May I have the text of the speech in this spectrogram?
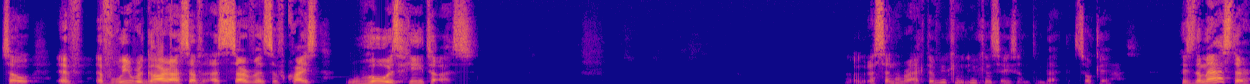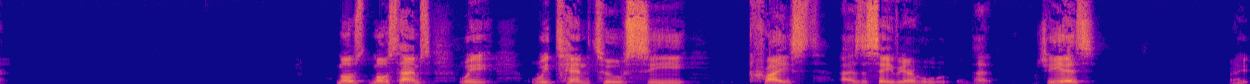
So if if we regard ourselves as servants of Christ, who is he to us? That's interactive. You can you can say something back. It's okay. He's the master. Most most times we we tend to see Christ as the Savior, who that which He is. Right.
